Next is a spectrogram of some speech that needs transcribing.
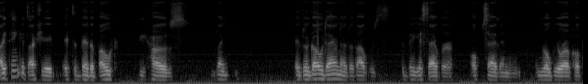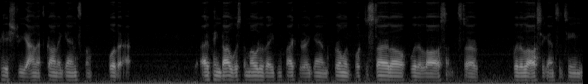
I think it's actually it's a bit of both because like it'll go down there that that was the biggest ever upset in, in Rugby World Cup history, and it's gone against them. But uh, I think that was the motivating factor again from it. But to start off with a loss and to start with a loss against a team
